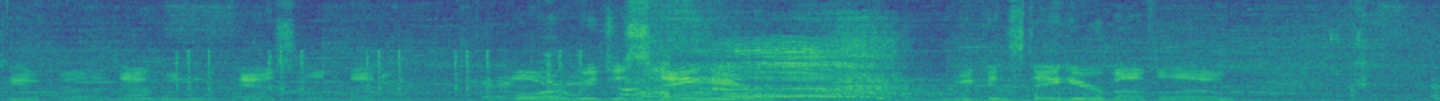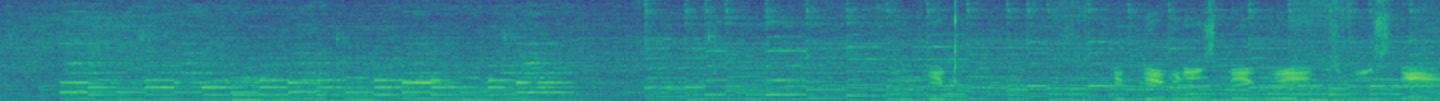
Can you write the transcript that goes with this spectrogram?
See if uh, that one will pay us a little better. Or we just stay here. We can stay here, Buffalo. You keep keep giving us big wins, we'll stay.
